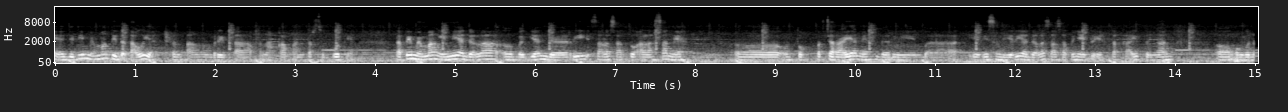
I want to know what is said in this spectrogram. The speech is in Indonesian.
ya jadi memang tidak tahu ya tentang berita penangkapan tersebut ya. Tapi memang ini adalah uh, bagian dari salah satu alasan ya uh, untuk perceraian ya dari Mbak Iri sendiri adalah salah satunya itu ya terkait dengan uh, penggunaan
